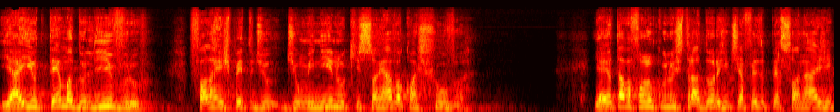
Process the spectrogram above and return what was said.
E aí o tema do livro fala a respeito de, de um menino que sonhava com a chuva. E aí eu estava falando com o ilustrador, a gente já fez o personagem.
